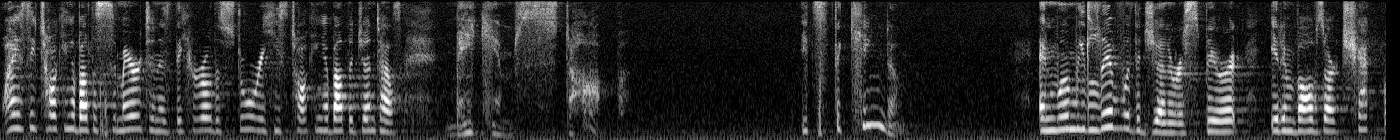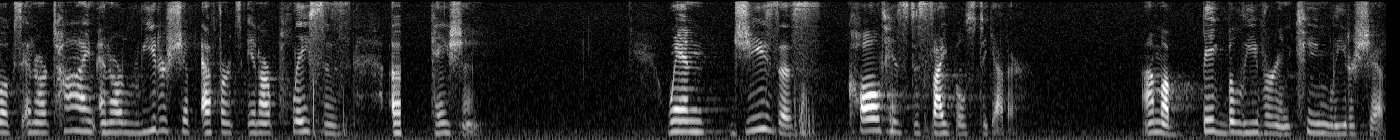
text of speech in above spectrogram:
Why is he talking about the Samaritan as the hero of the story? He's talking about the Gentiles. Make him stop. It's the kingdom. And when we live with a generous spirit, it involves our checkbooks and our time and our leadership efforts in our places of education when Jesus called his disciples together. I'm a big believer in team leadership.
